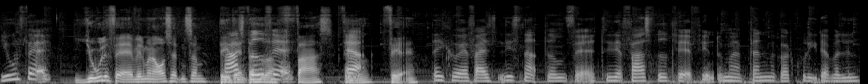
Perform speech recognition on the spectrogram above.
juleferie. Juleferie vil man oversætte den som. Det er Fars den, der hedder ferie. Fars fede Ja. ferie. Det kunne jeg faktisk lige snart dømme ferie. Det der fars fede feriefilm, dem har jeg fandme godt kunne lide, da jeg var lille.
